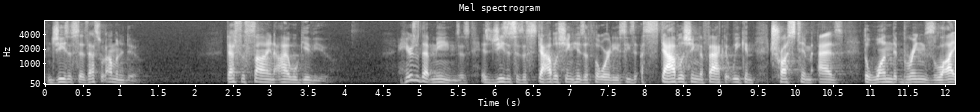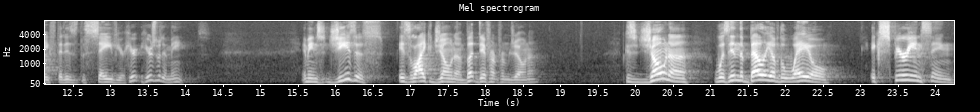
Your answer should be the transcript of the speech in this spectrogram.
And Jesus says, That's what I'm going to do. That's the sign I will give you. Here's what that means as, as Jesus is establishing his authority, as he's establishing the fact that we can trust him as the one that brings life, that is the Savior. Here, here's what it means it means Jesus is like Jonah, but different from Jonah. Because Jonah was in the belly of the whale experiencing,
